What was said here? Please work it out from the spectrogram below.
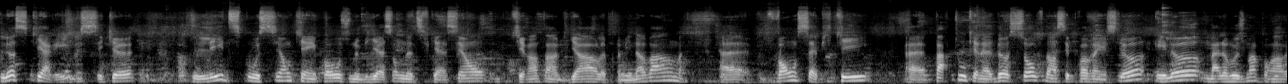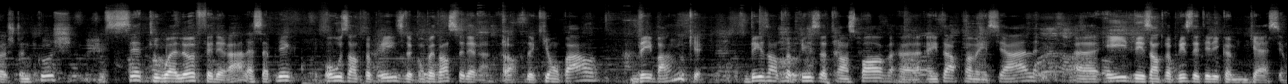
là, ce qui arrive, c'est que les dispositions qui imposent une obligation de notification qui rentre en vigueur le 1er novembre euh, vont s'appliquer euh, partout au Canada, sauf dans ces provinces-là. Et là, malheureusement, pour en rajouter une couche, cette loi-là fédérale, elle s'applique aux entreprises de compétences fédérales. Alors, de qui on parle? Des banques, des entreprises de transport euh, interprovincial euh, et des entreprises de télécommunications.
